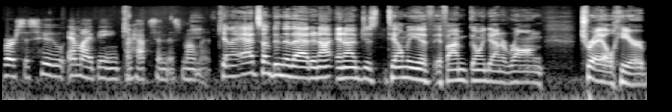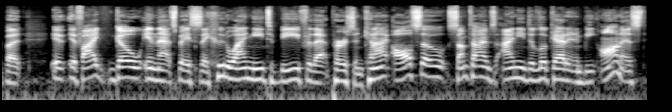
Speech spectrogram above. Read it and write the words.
versus who am I being perhaps in this moment? Can I add something to that? And I and I'm just tell me if if I'm going down a wrong trail here, but if, if I go in that space and say, who do I need to be for that person? Can I also sometimes I need to look at it and be honest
